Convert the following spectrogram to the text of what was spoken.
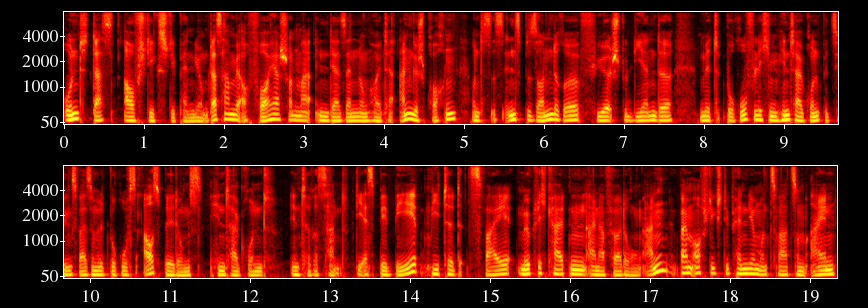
und das Aufstiegsstipendium. Das haben wir auch vorher schon mal in der Sendung heute angesprochen und es ist insbesondere für Studierende mit beruflichem Hintergrund bzw. mit Berufsausbildungshintergrund interessant. Die SBB bietet zwei Möglichkeiten einer Förderung an beim Aufstiegsstipendium und zwar zum einen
